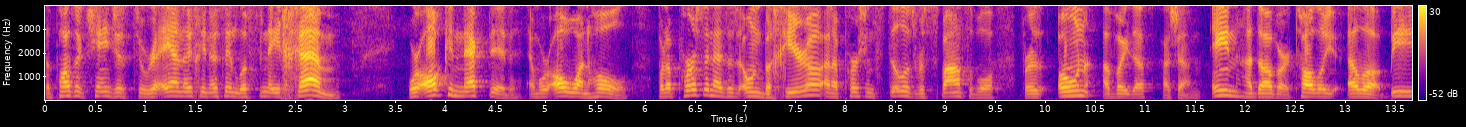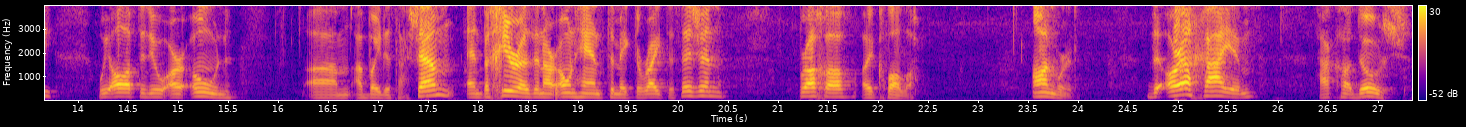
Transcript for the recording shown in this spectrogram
The pasuk changes to lefnechem. We're all connected and we're all one whole. But a person has his own bechira, and a person still is responsible for his own avodas Hashem. Ein hadavar taloy ella bi. We all have to do our own um, avodas Hashem, and bechira is in our own hands to make the right decision. Bracha klala. Onward. The Ohr HaChaim Hakadosh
